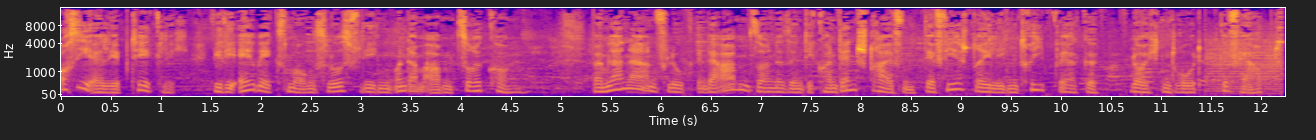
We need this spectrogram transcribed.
Auch sie erlebt täglich, wie die Airwags morgens losfliegen und am Abend zurückkommen. Beim Landeanflug in der Abendsonne sind die Kondensstreifen der vierstrahligen Triebwerke leuchtend rot gefärbt.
